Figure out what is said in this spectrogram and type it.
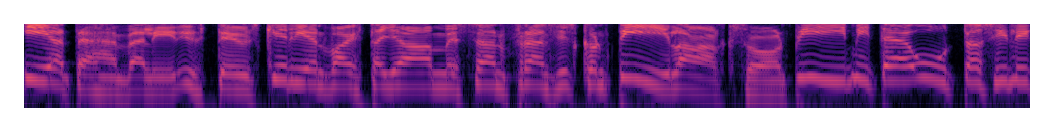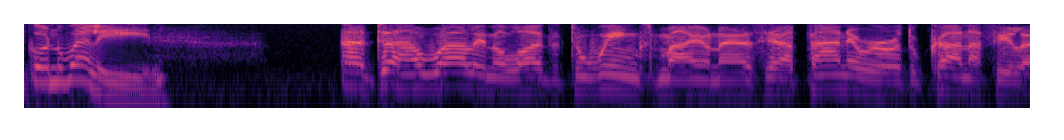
Ja tähän väliin yhteys kirjanvaihtajaamme San Franciscon Piilaaksoon. Pii, mitä uutta Silikon väliin? Äh, Tähän väliin on laitettu wings mayonnaise ja paneroitu kanafila.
